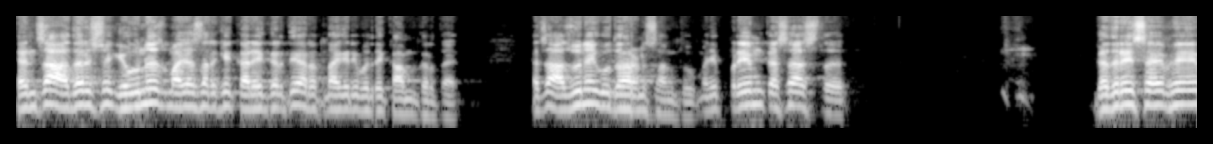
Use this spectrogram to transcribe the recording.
त्यांचा आदर्श घेऊनच माझ्यासारखे कार्यकर्ते रत्नागिरीमध्ये काम करतायत. त्याचं अजून एक उदाहरण सांगतो. म्हणजे प्रेम कसं असतं? गद्रे साहेब हे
